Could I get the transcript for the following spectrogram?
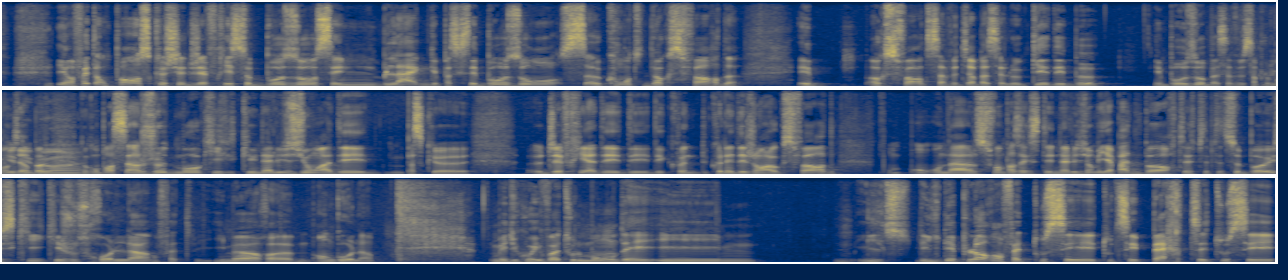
Et en fait, on pense que chez Jeffrey, ce Bozo, c'est une blague parce que c'est Bozo, ce comte d'Oxford. Et Oxford, ça veut dire bah, c'est le gay des bœufs. Et Bozo, bah, ça veut simplement dire bœuf. Ouais. Donc on pense que c'est un jeu de mots qui, qui, est une allusion à des. Parce que Jeffrey a des, des, des connaît des gens à Oxford. On, on a souvent pensé que c'était une allusion, mais il n'y a pas de Bort. C'est peut-être ce Boyce qui, qui, joue ce rôle-là, en fait. Il meurt euh, en Gaule. Hein. Mais du coup, il voit tout le monde et. il, il, déplore en fait tous ces, toutes ces pertes et tous ces,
